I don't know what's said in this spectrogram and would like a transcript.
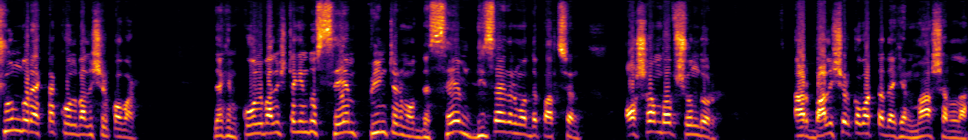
সুন্দর একটা কোল বালিশের কভার দেখেন, কোল বালিশটা কিন্তু সেম প্রিন্টের মধ্যে সেম ডিজাইনের মধ্যে পাচ্ছেন। অসম্ভব সুন্দর। আর বালিশের কভারটা দেখেন মাশাল্লাহ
